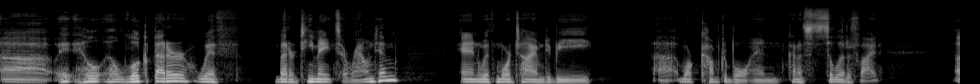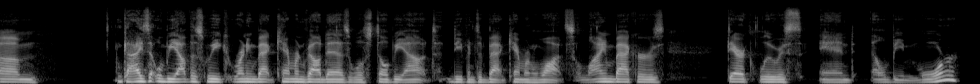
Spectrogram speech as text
uh, he'll he'll look better with better teammates around him, and with more time to be uh, more comfortable and kind of solidified. Um, guys that will be out this week: running back Cameron Valdez will still be out. Defensive back Cameron Watts, linebackers Derek Lewis, and LB Moore.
